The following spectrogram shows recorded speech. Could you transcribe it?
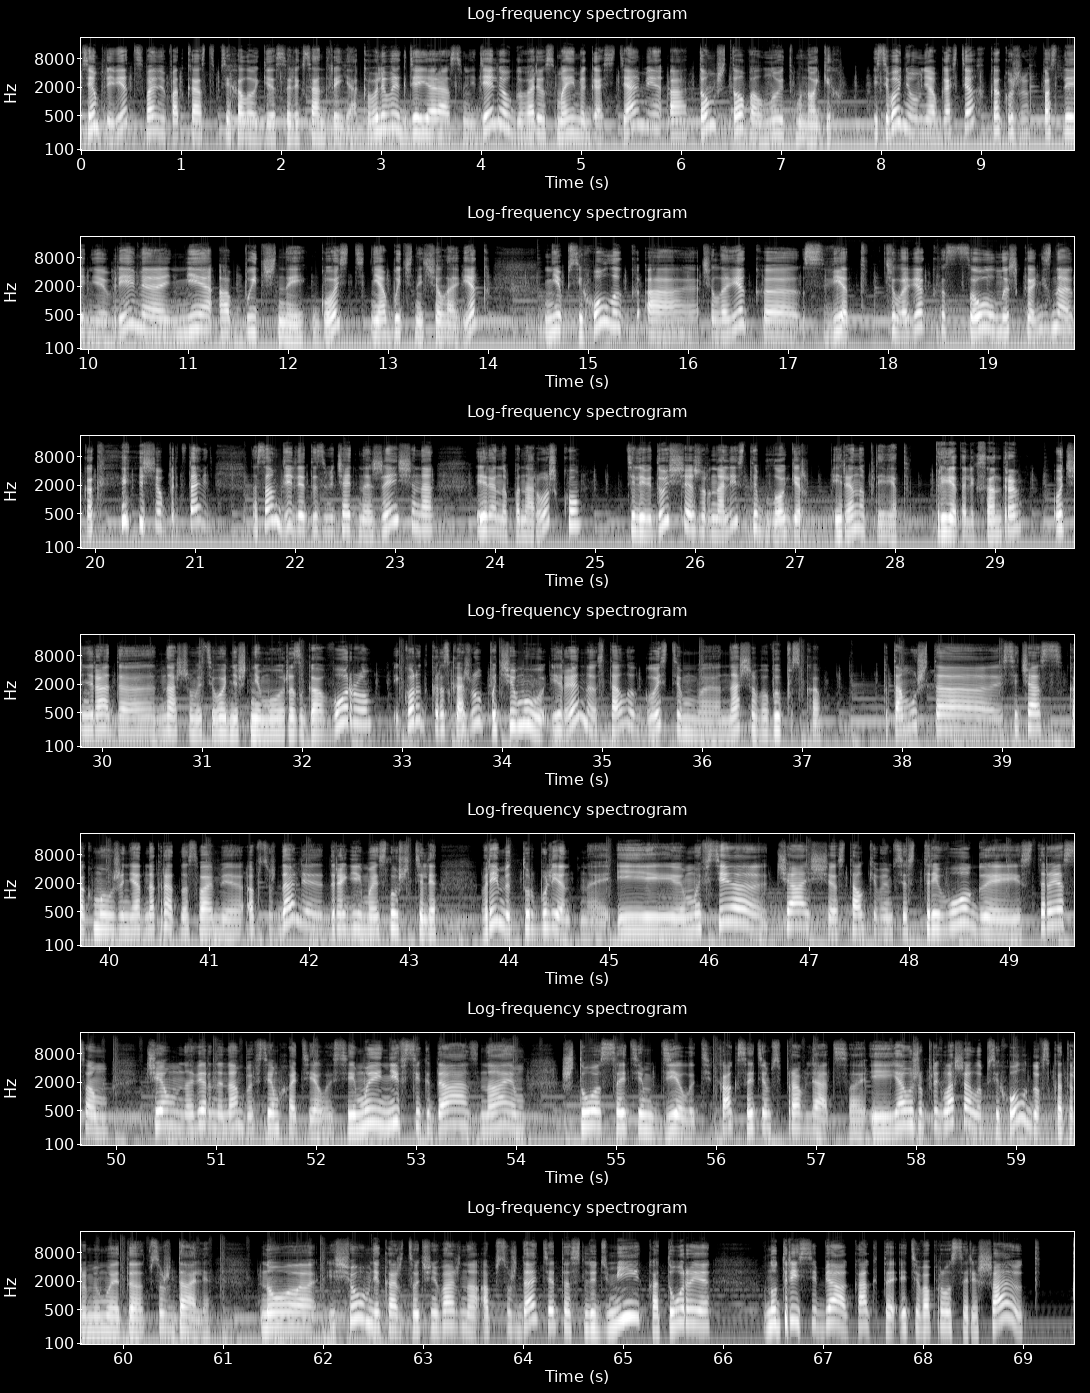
Всем привет! С вами подкаст «Психология» с Александрой Яковлевой, где я раз в неделю говорю с моими гостями о том, что волнует многих. И сегодня у меня в гостях, как уже в последнее время, необычный гость, необычный человек, не психолог, а человек э, свет, человек солнышко, не знаю, как еще представить. На самом деле это замечательная женщина Ирена Понарошку, телеведущая, журналист и блогер. Ирена, привет. Привет, Александра. Очень рада нашему сегодняшнему разговору и коротко расскажу, почему Ирена стала гостем э, нашего выпуска. Потому что сейчас, как мы уже неоднократно с вами обсуждали, дорогие мои слушатели, время турбулентное, и мы все чаще сталкиваемся с тревогой стрессом, чем, наверное, нам бы всем хотелось. И мы не всегда знаем, что с этим делать, как с этим справляться. И я уже приглашала психологов, с которыми мы это обсуждали. Но еще, мне кажется, очень важно обсуждать это с людьми, которые внутри себя как-то эти вопросы решают,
